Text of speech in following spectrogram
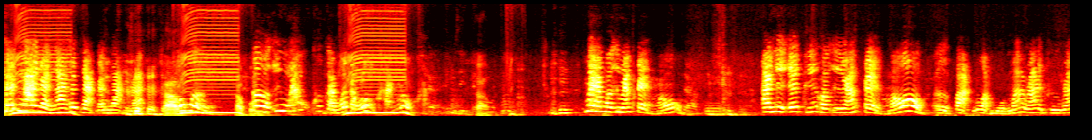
เฮ็ดง่ายได้ง่ายเฮ็ดยากได้ง่ายนะครับพวกมึง ครับผม เอออีหยังคือการว่าต้องลงขันลงขันครับ แม่มาอีหยังแต่งโมจ้าปูอันนี้เอฟพีของอีหยังแต่งโมเออปากรวมบุญมาไร่คือไร่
